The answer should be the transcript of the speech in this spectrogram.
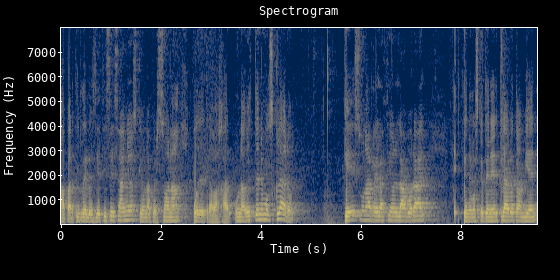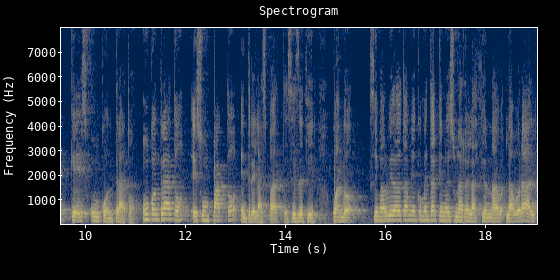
a partir de los 16 años que una persona puede trabajar. Una vez tenemos claro que es una relación laboral, tenemos que tener claro también que es un contrato. Un contrato es un pacto entre las partes, es decir, cuando se me ha olvidado también comentar que no es una relación laboral,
